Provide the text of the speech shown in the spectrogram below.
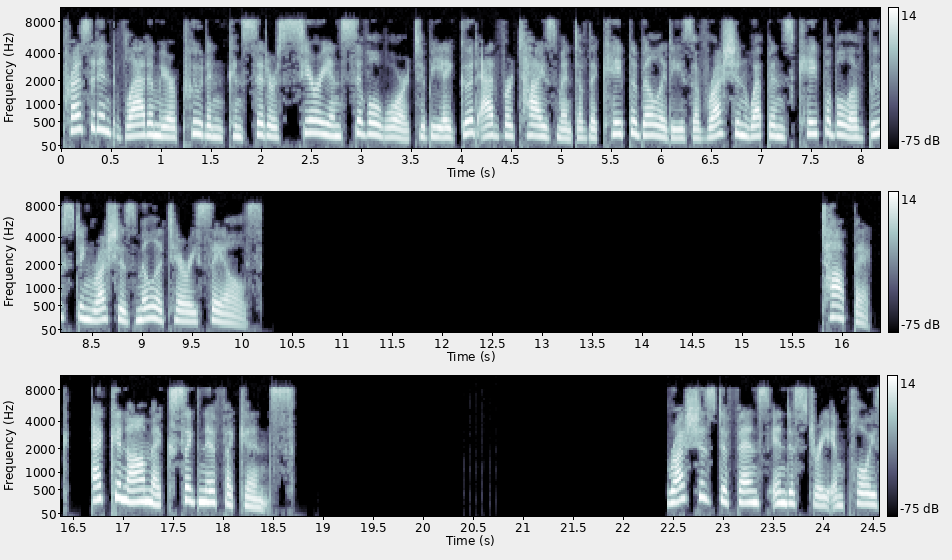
President Vladimir Putin considers Syrian civil war to be a good advertisement of the capabilities of Russian weapons capable of boosting Russia's military sales. Topic: Economic significance. Russia's defense industry employs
